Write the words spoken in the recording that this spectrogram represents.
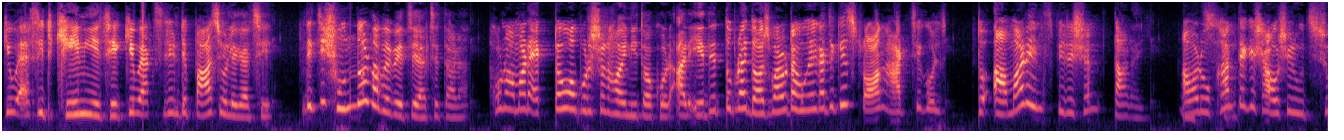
কেউ অ্যাসিড খেয়ে নিয়েছে কেউ অ্যাক্সিডেন্টে পা চলে গেছে। দেখছি সুন্দরভাবে বেঁচে আছে তারা। এখন আমার একটাও অপারেশন হয়নি তখন। আর এদের তো প্রায় দশ বারোটা হয়ে গেছে কি স্ট্রং হাঁটছে করছে। তো আমার ইন্সপিরেশন তারাই। আমার আচ্ছা। ওখান থেকে সাহসের উৎস।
